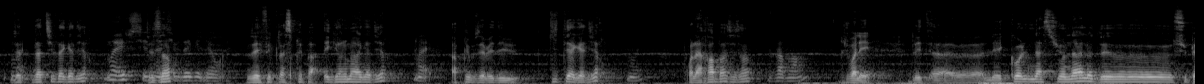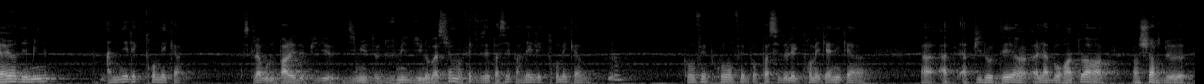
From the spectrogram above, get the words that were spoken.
Vous êtes natif d'Agadir Oui, je suis natif d'Agadir. Vous avez fait classe prépa également à Agadir Oui. Après, vous avez quitté Agadir pour la Rabat, c'est ça Rabat. Je vois euh, l'école nationale de, supérieure des mines en électroméca. Parce que là, vous nous parlez depuis 10 minutes, 12 minutes d'innovation, mais en fait, vous êtes passé par l'électroméca. Comment, on fait, comment on fait pour passer de l'électromécanique à, piloter un, laboratoire en charge de,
